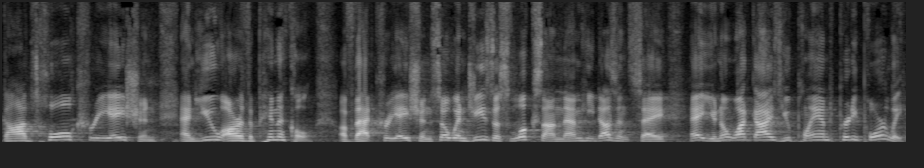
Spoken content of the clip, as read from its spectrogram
God's whole creation, and you are the pinnacle of that creation. So when Jesus looks on them, he doesn't say, Hey, you know what, guys? You planned pretty poorly.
